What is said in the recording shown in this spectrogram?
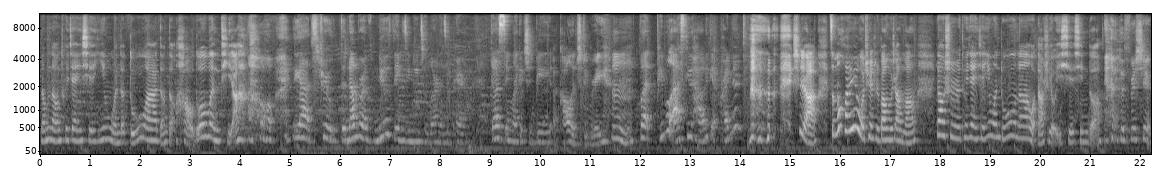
能不能推荐一些英文的读物啊？等等，好多问题啊！Oh, yeah, it's true. The number of new things you need to learn as a parent does seem like it should be a college degree. But people ask you how to get pregnant? 是啊，怎么怀孕我确实帮不上忙。要是推荐一些英文读物呢，我倒是有一些心得。 For sure.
